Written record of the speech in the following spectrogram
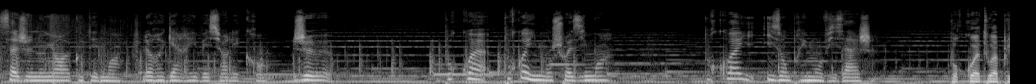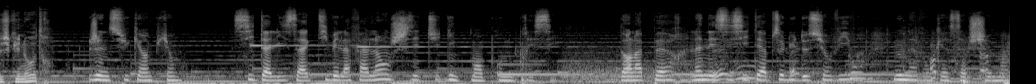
s'agenouillant à côté de moi, le regard rivé sur l'écran. Je... Pourquoi... Pourquoi ils m'ont choisi moi? Pourquoi ils ont pris mon visage? Pourquoi toi plus qu'une autre? Je ne suis qu'un pion. Si Thalys a activé la phalange, c'est uniquement pour nous presser. Dans la peur, la nécessité absolue de survivre, nous n'avons qu'un seul chemin,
